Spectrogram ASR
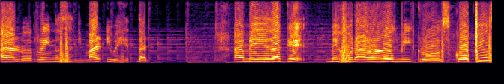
a los reinos animal y vegetal. A medida que mejoraron los microscopios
